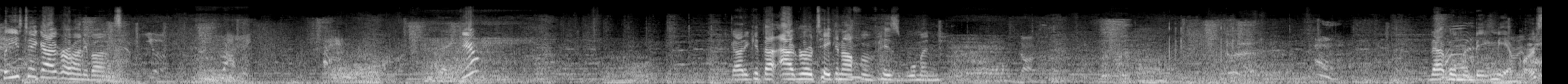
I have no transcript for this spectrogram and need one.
Please take aggro, honey buns. Thank you. Gotta get that aggro taken off of his woman. That woman being me, of course.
